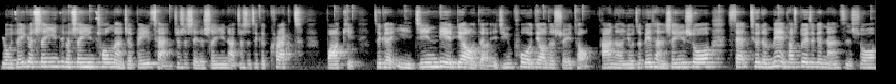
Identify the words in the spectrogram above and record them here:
有着一个声音，这个声音充满着悲惨，就是谁的声音呢？就是这个 cracked bucket，这个已经裂掉的、已经破掉的水桶。它呢，有着悲惨声音说：“said to the man，他对这个男子说，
